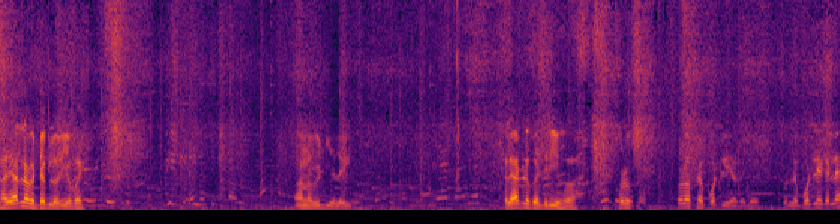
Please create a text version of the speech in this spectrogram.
ખાલી આટલો કે ઢગલો રહ્યો ભાઈ. આનો વીડિયો લઈ લો. ખાલી આટલું કે રહ્યો થોડુંક, થોડોક પોટલી આગળ જાય એટલે પોટલી એટલે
